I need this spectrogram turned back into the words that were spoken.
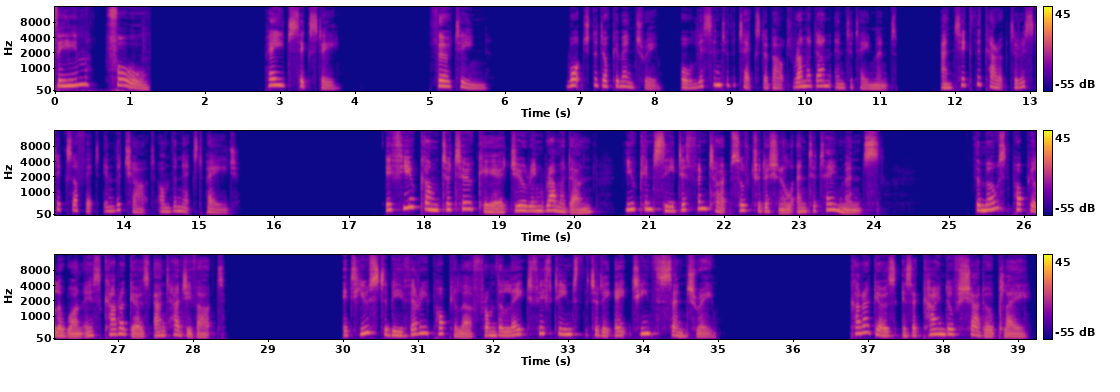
Theme 4. Page 60. 13. Watch the documentary or listen to the text about Ramadan entertainment and tick the characteristics of it in the chart on the next page. If you come to Turkey during Ramadan, you can see different types of traditional entertainments. The most popular one is Karagöz and Hacivat. It used to be very popular from the late 15th to the 18th century. Karagöz is a kind of shadow play.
